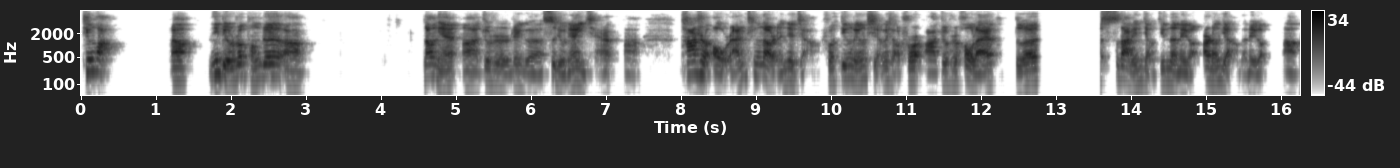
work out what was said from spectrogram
听话啊。你比如说彭真啊，当年啊，就是这个四九年以前啊。他是偶然听到人家讲说丁玲写个小说啊，就是后来得斯大林奖金的那个二等奖的那个啊，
